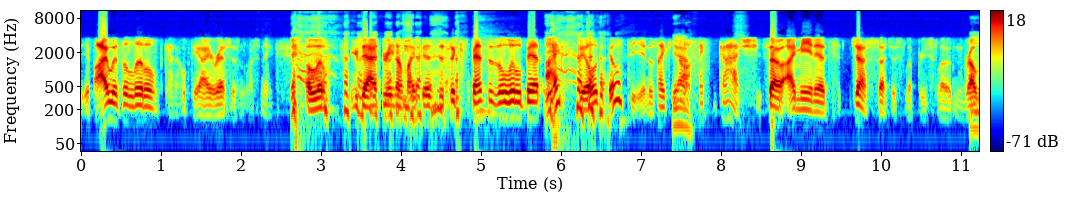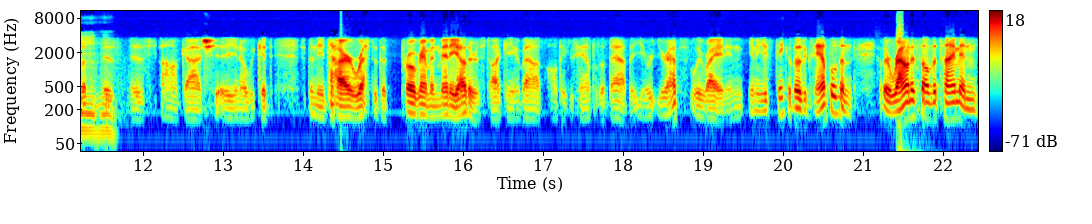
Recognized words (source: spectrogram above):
if I was a little, God, I hope the IRS isn't listening, a little exaggerating on my business expenses a little bit, I feel guilty, and it's like, you yeah. know, gosh. So I mean, it's just such a slippery slope, and relativism mm-hmm. is, oh gosh, you know, we could spend the entire rest of the program and many others talking about all the examples of that. But you're you're absolutely right, and you know, you think of those examples, and they're around us all the time, and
